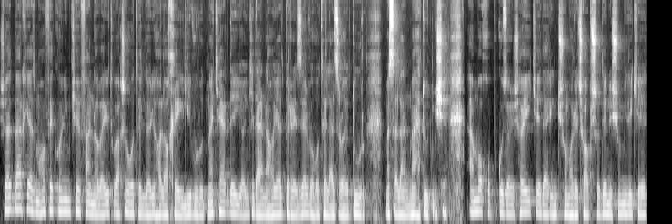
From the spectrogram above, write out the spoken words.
شاید برخی از ماها فکر کنیم که فناوری تو بخش هتلداری حالا خیلی ورود نکرده یا اینکه در نهایت به رزرو هتل از راه دور مثلا محدود میشه. اما خب گزارش هایی که در این شماره چاپ شده نشون میده که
